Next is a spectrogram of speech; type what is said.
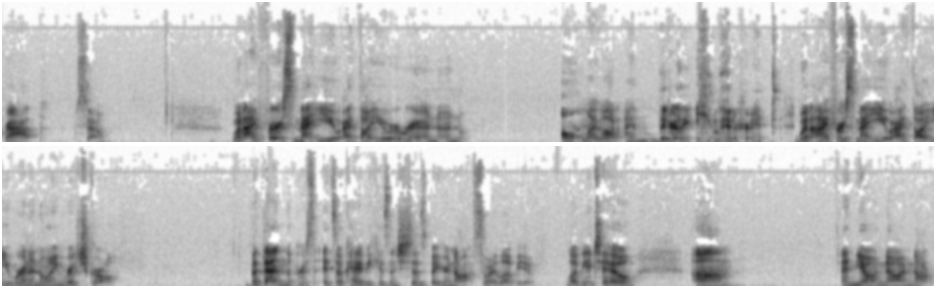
crap, so. When I first met you, I thought you were an, an oh my god, I'm literally illiterate. When I first met you, I thought you were an annoying rich girl. But then the person, it's okay because then she says, but you're not, so I love you. Love you too. Um, and yo, no, I'm not,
